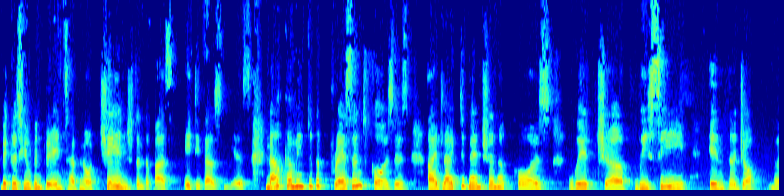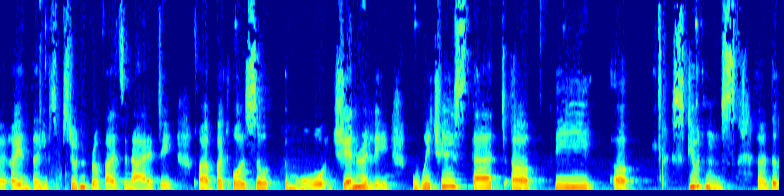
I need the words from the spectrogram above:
because human brains have not changed in the past 80,000 years. Now coming to the present causes, I'd like to mention a cause which uh, we see in the job uh, in the student profiles in IIT, uh, but also more generally, which is that uh, the uh, students, uh, the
